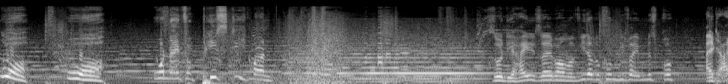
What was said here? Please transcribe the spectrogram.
Oh! Oh! Oh nein, verpiss dich, Mann! So, die Heilsalbe haben wir wiederbekommen, die wir eben missbrauchen. Alter,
